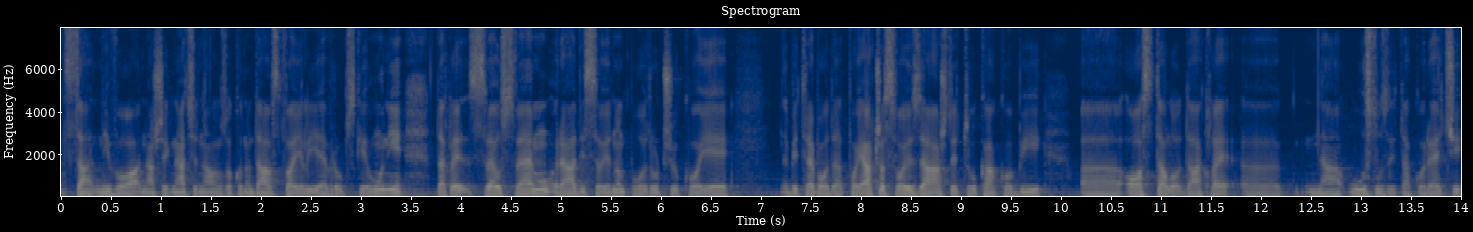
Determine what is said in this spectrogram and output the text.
sa nivoa našeg nacionalnog zakonodavstva ili Evropske unije. Dakle, sve u svemu radi se o jednom području koje bi trebalo da pojača svoju zaštitu kako bi Eh, ostalo dakle eh, na usluzi tako reći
